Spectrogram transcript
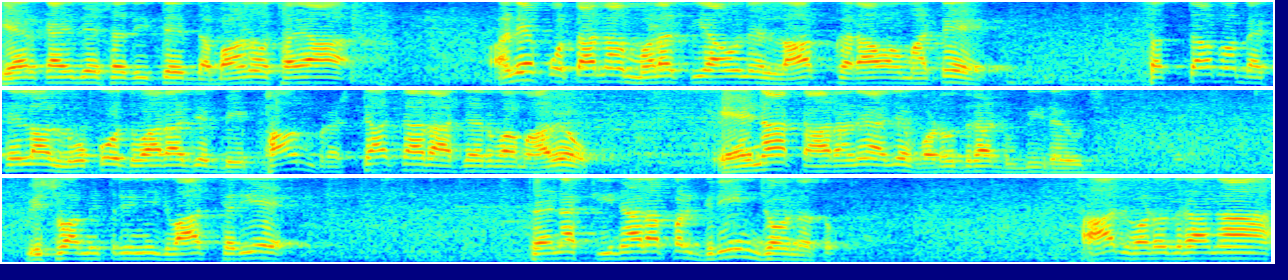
ગેરકાયદેસર રીતે દબાણો થયા અને પોતાના મળતિયાઓને લાભ કરાવવા માટે સત્તામાં બેઠેલા લોકો દ્વારા જે બેફામ ભ્રષ્ટાચાર આચરવામાં આવ્યો એના કારણે આજે વડોદરા ડૂબી રહ્યું છે. વિશ્વામિત્રીની જ વાત કરીએ તો એના કિનારા પર ગ્રીન ઝોન હતો. આજ વડોદરાના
